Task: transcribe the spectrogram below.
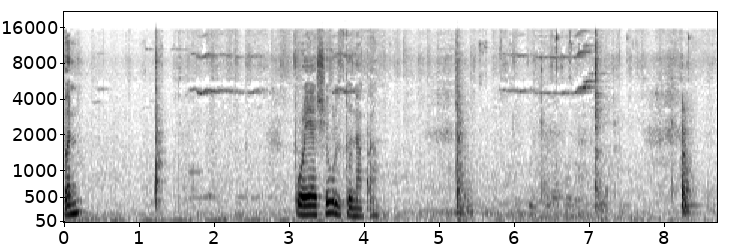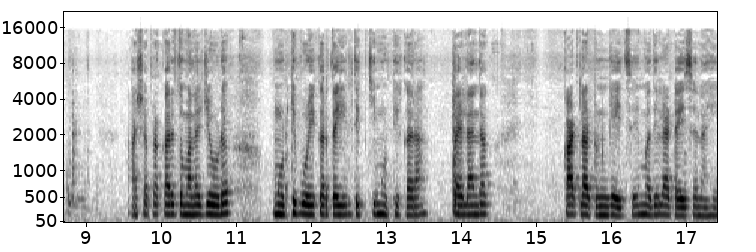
पण पोळी अशी उलटू नका. अशा प्रकारे तुम्हाला जेवढं मोठी पोळी करता येईल तितकी मोठी करा. पहिल्यांदा काट लाटून घ्यायचे मध्ये लाटायचं नाही.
